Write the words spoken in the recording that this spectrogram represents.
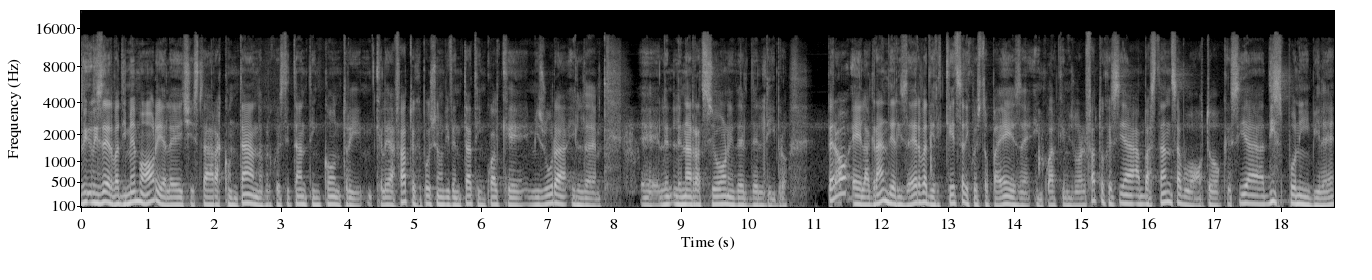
riserva di memoria, lei ci sta raccontando per questi tanti incontri che lei ha fatto e che poi sono diventati in qualche misura il, eh, le, le, narrazioni del, del libro però è la grande riserva di ricchezza di questo paese in qualche misura. Il fatto che sia abbastanza vuoto, che sia disponibile,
